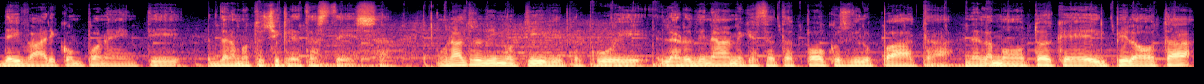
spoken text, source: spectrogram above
dei vari componenti della motocicletta stessa. Un altro dei motivi per cui l'aerodinamica è stata poco sviluppata nella moto è che il pilota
